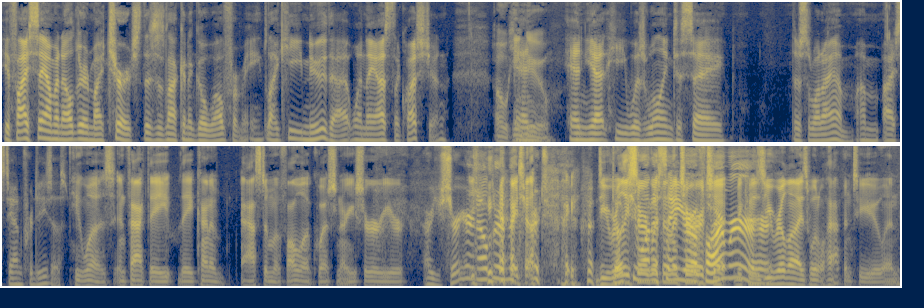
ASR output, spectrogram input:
If I say I'm an elder in my church, this is not going to go well for me. Like he knew that when they asked the question. Oh, he and, knew. and yet he was willing to say, "This is what I am. I'm. I stand for Jesus." He was. In fact, they they kind of asked him a follow up question. Are you sure you're? Are you sure you're an elder in the church? Do you really you serve within say the you're a church? because or- you realize what will happen to you, and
